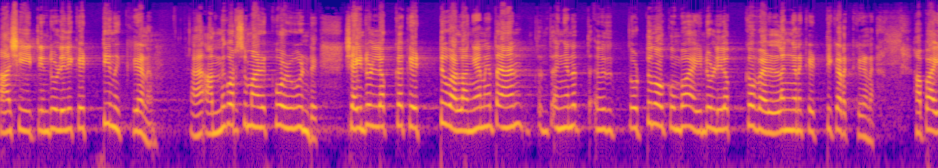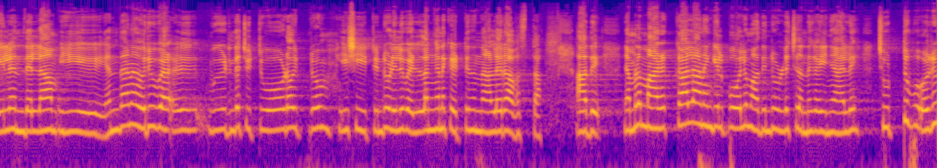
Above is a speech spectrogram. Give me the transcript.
ആ ഷീറ്റിന്റെ ഉള്ളിൽ കെട്ടി നിൽക്കുകയാണ്. അന്ന് കുറച്ച് മഴക്ക് ഒഴിവുണ്ട്. പക്ഷെ അതിന്റെ ഉള്ളിലൊക്കെ കെട്ട് വെള്ളം. അങ്ങനെ താൻ ഇങ്ങനെ തൊട്ട് നോക്കുമ്പോൾ അതിന്റെ ഉള്ളിലൊക്കെ വെള്ളം ഇങ്ങനെ കെട്ടി കിടക്കുകയാണ് അപ്പോൾ അതിലെന്തെല്ലാം ഈ എന്താണ് ഒരു വീടിന്റെ ചുറ്റോടെ ചുറ്റും ഈ ഷീറ്റിന്റെ ഉള്ളിൽ വെള്ളം ഇങ്ങനെ കെട്ടി നിന്നാളൊരു അവസ്ഥ. അത് നമ്മൾ മഴക്കാലാണെങ്കിൽ പോലും അതിന്റെ ഉള്ളിൽ ചെന്ന് കഴിഞ്ഞാൽ ചുട്ടു ഒരു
